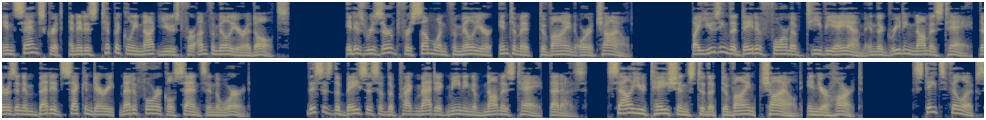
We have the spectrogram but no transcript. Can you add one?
in Sanskrit, and it is typically not used for unfamiliar adults. It is reserved for someone familiar, intimate, divine or a child. By using the dative form of tvam in the greeting namaste, there is an embedded secondary, metaphorical sense in the word. This is the basis of the pragmatic meaning of namaste, that is, salutations to the divine child in your heart. States Phillips,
